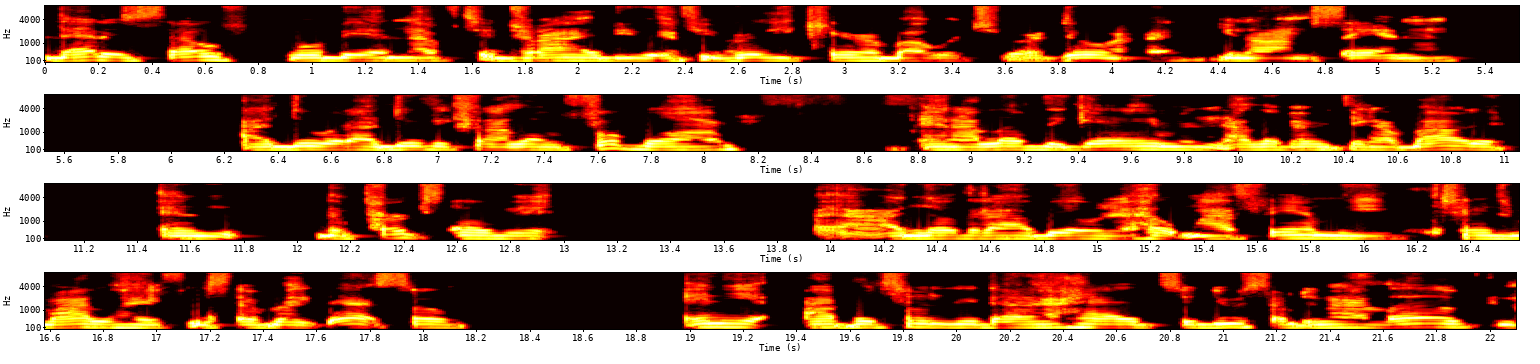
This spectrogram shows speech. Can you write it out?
that itself will be enough to drive you if you really care about what you are doing. You know what I'm saying? And I do what I do because I love football and I love the game and I love everything about it. And the perks of it, I know that I'll be able to help my family change my life and stuff like that. So any opportunity that I had to do something I love and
